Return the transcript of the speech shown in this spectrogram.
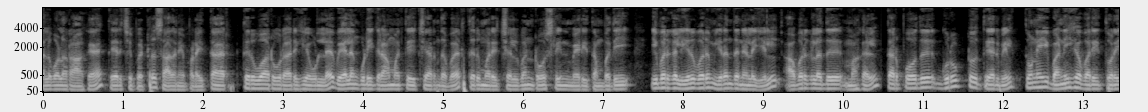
அலுவலராக தேர்ச்சி பெற்று சாதனை படைத்தார். திருவாரூர் அருகே உள்ள வேலங்குடி கிராமத்தைச் சேர்ந்தவர் திருமறை செல்வன் ரோஸ்லின் மேரி தம்பதி. இவர்கள் இருவரும் இறந்த நிலையில் அவர்களது மகள் தற்போது குரூப் டூ தேர்வில் துணை வணிக வரித்துறை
